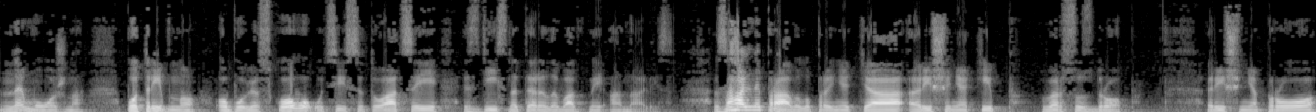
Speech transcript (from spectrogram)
не можна. Потрібно обов'язково у цій ситуації здійснити релевантний аналіз. Загальне правило прийняття рішення KIP versus DROP, рішення про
